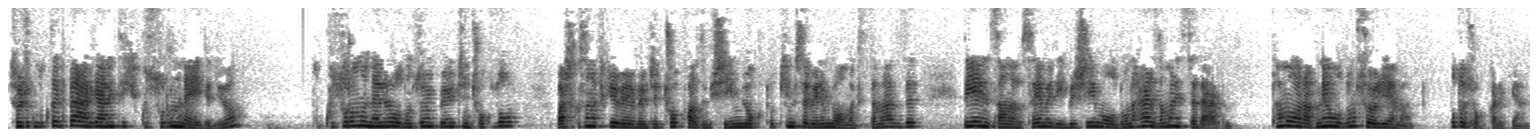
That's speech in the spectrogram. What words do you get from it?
Çocukluktaki ve ergenlikteki kusurun neydi diyor. Kusurumun neler olduğunu söylemek benim için çok zor. Başkasına fikir verebilecek çok fazla bir şeyim yoktu. Kimse benimle olmak istemezdi. Diğer insanları sevmediği bir şeyim olduğunu her zaman hissederdim. Tam olarak ne olduğunu söyleyemem. Bu da çok garip yani.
